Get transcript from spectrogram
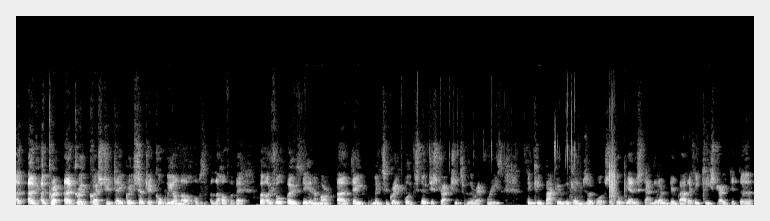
a, a, a, great, a great question, Dave. Great subject. Caught me on the, the hop a bit, but I thought both Ian and Mark, uh, Dave made some great points. No distractions for the referees. thinking back over the games I've watched, I thought, yeah, the standard hasn't been bad. I think Keith Stroud did the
